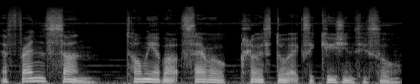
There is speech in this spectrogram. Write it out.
A friend's son told me about several closed door executions he saw.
